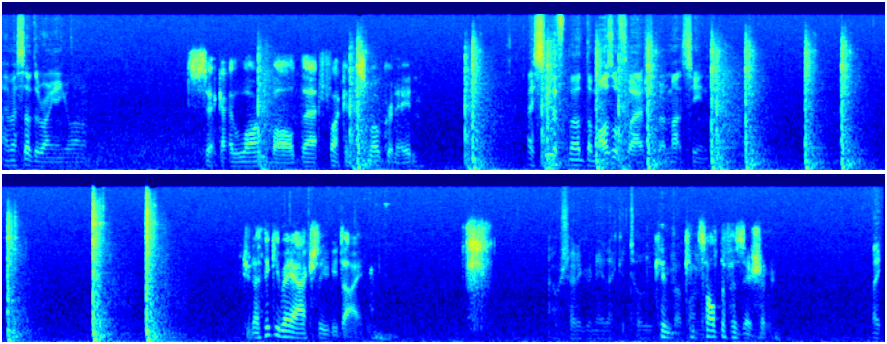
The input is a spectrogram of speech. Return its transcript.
I must have the wrong angle on him. Sick. I longballed that fucking smoke grenade. I see the, the muzzle flash, but I'm not seeing him. Dude, I think you may actually be dying. I wish I had a grenade I could totally Can whip up on consult the physician. Like,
